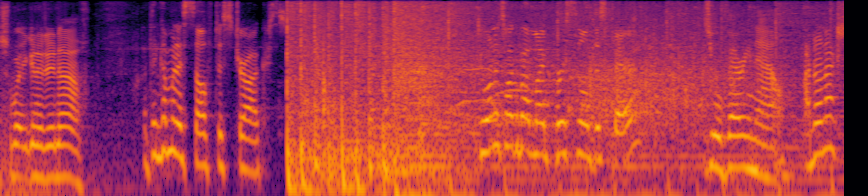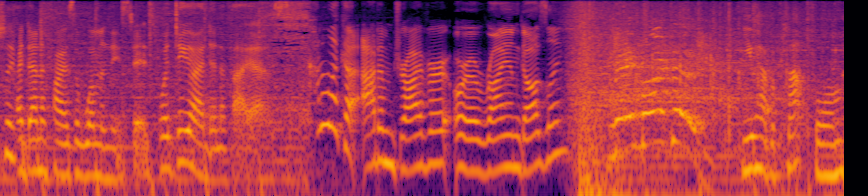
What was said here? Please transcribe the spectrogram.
So what are you gonna do now? I think I'm gonna self-destruct. Do you want to talk about my personal despair? Your very now. I don't actually identify as a woman these days. What do you identify as? Kind of like a Adam Driver or a Ryan Gosling. Mae Martin! You have a platform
